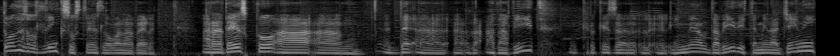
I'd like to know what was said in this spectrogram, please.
Todos esos links ustedes lo van a ver. Agradezco a, a, David, creo que es el, email David y también a Jenny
